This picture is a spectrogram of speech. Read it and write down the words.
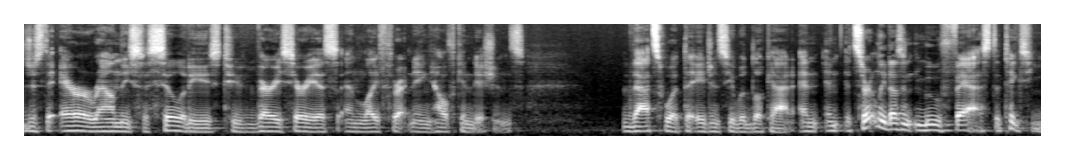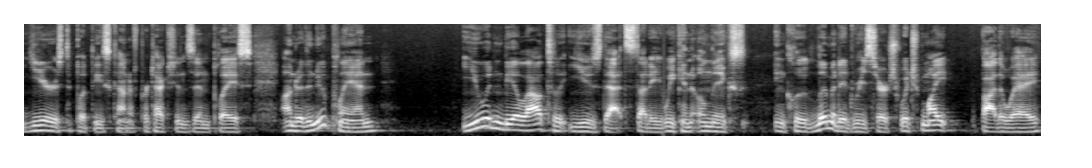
just the air around these facilities to very serious and life-threatening health conditions. That's what the agency would look at. And, and it certainly doesn't move fast. It takes years to put these kind of protections in place. Under the new plan, you wouldn't be allowed to use that study. We can only include limited research, which might, by the way,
